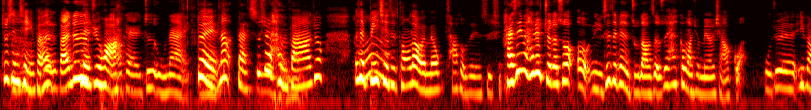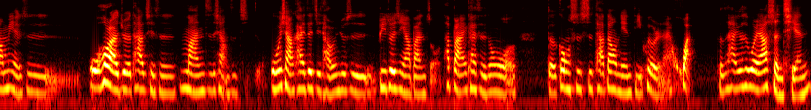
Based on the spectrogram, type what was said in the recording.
就心情，反呃正反正就是那句话 OK，就是无奈。对，那但是就是很烦啊。就而且 B 其实从头到尾没有插手这件事情。还是因为他就觉得说，哦，你是这边的主导者，所以他根本完全没有想要管。我觉得一方面也是我后来觉得他其实蛮只想自己的。我想开这集讨论，就是 B 最近要搬走，他本来一开始跟我的共识是他到年底会有人来换。可是他又是为了要省钱，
